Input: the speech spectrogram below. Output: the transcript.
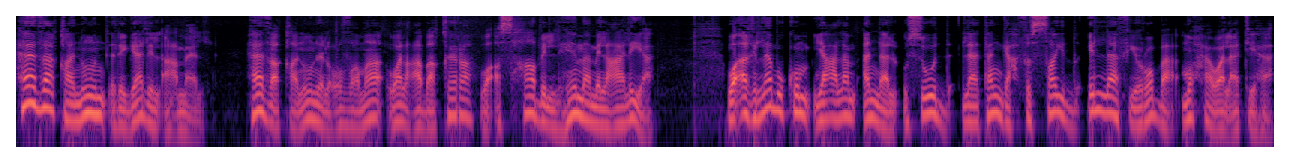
هذا قانون رجال الأعمال هذا قانون العظماء والعباقرة وأصحاب الهمم العالية وأغلبكم يعلم أن الأسود لا تنجح في الصيد إلا في ربع محاولاتها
